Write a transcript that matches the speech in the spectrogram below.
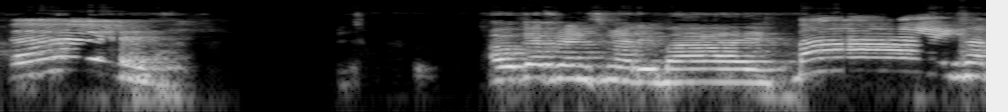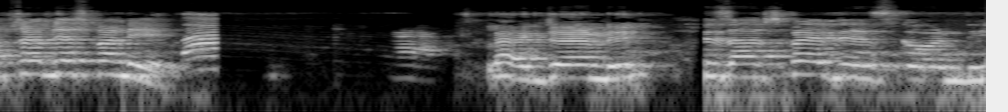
Hey! ఓకే ఫ్రెండ్స్ మరి బాయ్ బాయ్ సబ్స్క్రైబ్ చేసుకోండి. లైక్ చేయండి. సబ్స్క్రైబ్ చేసుకోండి.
